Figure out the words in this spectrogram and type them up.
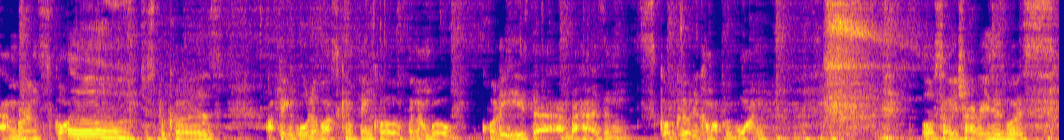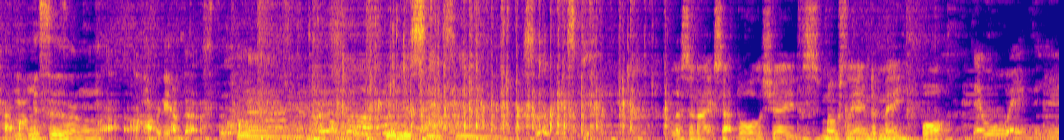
Amber and Scott, Oh, just because I think all of us can think of a number of qualities that Amber has, and Scott could only come up with one. Also, he tried to raise his voice at my missus, and I I can't really have that still. your missus. yeah. So basically, Listen, I accept all the shade. It's mostly aimed at me, but They're all aimed at you.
